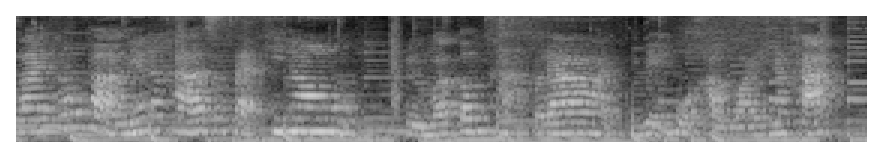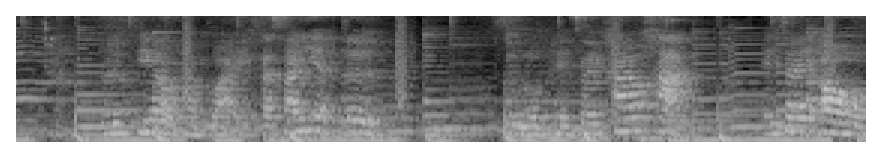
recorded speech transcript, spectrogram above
ปลายเท้าขวาเนี่ยนะคะจะแตะที่น่องหรือว่าต้นขาก็ได้เว้นหัวเข่าไว้นะคะเริ่มที่เราทำไหวขาซ้ายเหยียดตึงสูดลมหายใจเข้าค่ะหายใจออก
